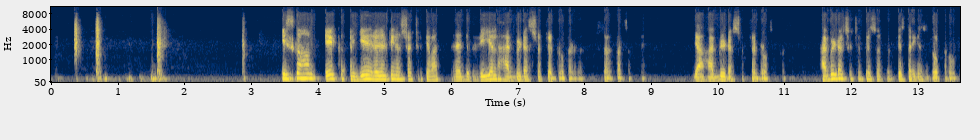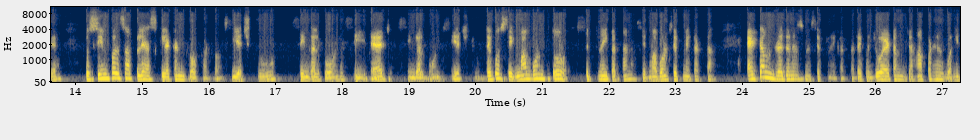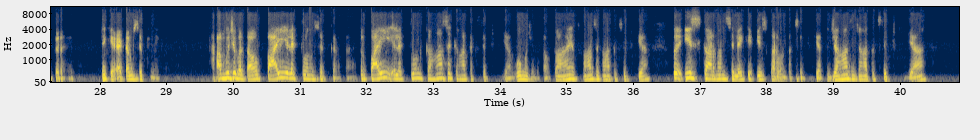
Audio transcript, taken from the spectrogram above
इसका हम एक ये रेजोनेटिंग स्ट्रक्चर के बाद रियल हाइब्रिड स्ट्रक्चर ड्रॉ कर, कर सकते हैं। या हाइब्रिड स्ट्रक्चर ड्रॉ कर सकते हैं। हाइब्रिड स्ट्रक्चर किस तरीके से ड्रॉ करोगे? तो सिंपल सा प्ले स्केलेटन ड्रॉ कर लो C H two single bond C H single bond C H two देखो सिग्मा बॉन्ड तो शिफ्ट नहीं करता ना सिग्मा बॉन्ड शिफ्ट नहीं करता एटम रेजोनेंस में शिफ्ट नहीं करता। देखो जो एटम जहाँ पर है वहीं पर रहेगा ठीक है एटम शिफ्ट नहीं करता। अब मुझे बताओ पाई इलेक्ट्रॉन शिफ्ट करता तो पाई इलेक्ट्रॉन कहाँ से कहाँ तक शिफ्ट किया? वो मुझे बताओ, कहाँ है, कहाँ से कहाँ तक शिफ्ट किया? तो इस कार्बन से लेके इस कार्बन तक शिफ्ट किया। तो जहाँ से जहाँ तक शिफ्ट किया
